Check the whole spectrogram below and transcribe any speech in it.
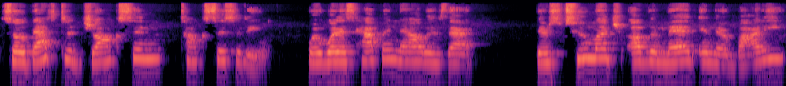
So that's digoxin toxicity, where what has happened now is that there's too much of the med in their body,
